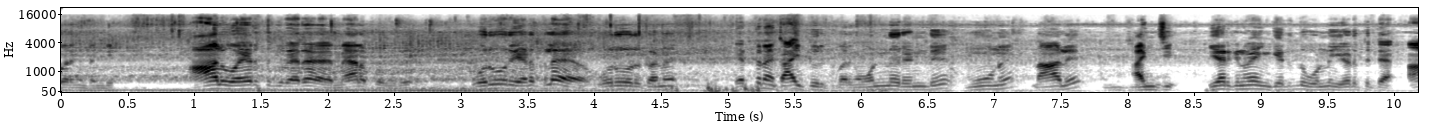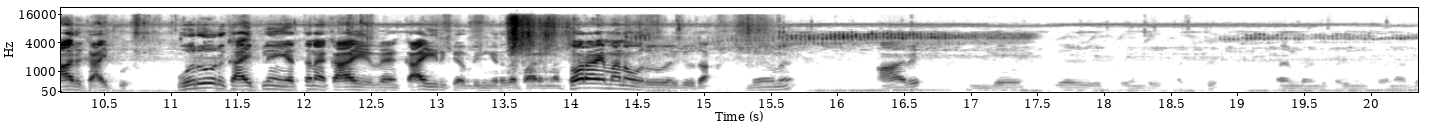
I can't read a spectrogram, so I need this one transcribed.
பாருங்க தம்பி. ஆள் உயரத்துக்கு வேற மேலே போகுது. ஒரு ஒரு இடத்துல ஒரு ஒரு கணு எத்தனை காய்ப்பு இருக்குது பாருங்கள் ஒன்று ரெண்டு மூணு நாலு அஞ்சு. ஏற்கனவே இங்கேருந்து ஒன்று எடுத்துட்டேன். ஆறு காய்ப்பு. ஒரு ஒரு காய்ப்புலையும் எத்தனை காய் வே- காய் இருக்குது அப்படிங்கிறத பாருங்கள் தோராயமான ஒரு இதுதான். மூணு ஆறு ஒம்பது ஏழு எட்டு ஒம்பது பத்து பன்னெண்டு பதிமூணு பதினாலு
